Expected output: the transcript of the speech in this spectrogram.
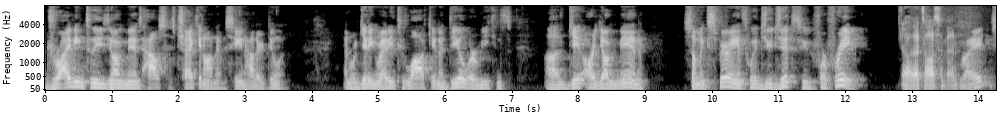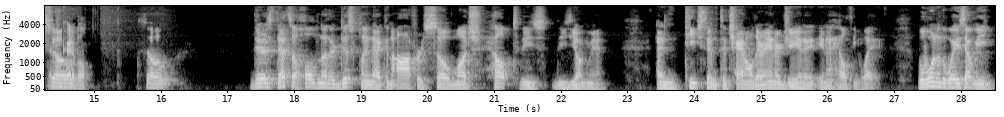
driving to these young men's houses, checking on them, seeing how they're doing. And we're getting ready to lock in a deal where we can uh, get our young men some experience with jujitsu for free. Oh, that's awesome, man! Right? That's so incredible. So there's that's a whole nother discipline that can offer so much help to these these young men and teach them to channel their energy in a, in a healthy way well one of the ways that we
